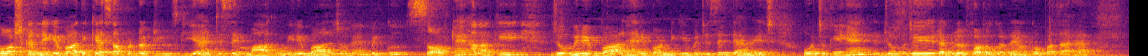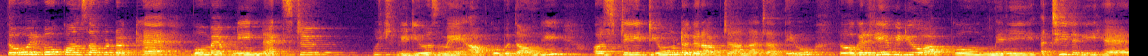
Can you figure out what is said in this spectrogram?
वॉश करने के बाद एक ऐसा प्रोडक्ट यूज़ किया है जिससे मेरे बाल जो है बिल्कुल सॉफ्ट हैं। हालाँकि जो मेरे बाल हैं रिबॉन्डिंग की वजह से डैमेज हो चुके हैं जो मुझे रेगुलर फॉलो कर रहे हैं उनको पता है। तो वो कौन सा प्रोडक्ट है, वो मैं अपनी नेक्स्ट कुछ वीडियोस में आपको बताऊँगी। और स्टे ट्यून्ड अगर आप जानना चाहते हो। तो अगर ये वीडियो आपको मेरी अच्छी लगी है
